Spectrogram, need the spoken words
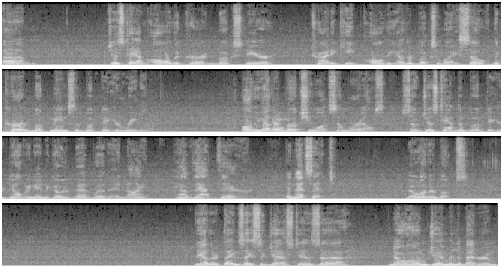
Um, just have all the current books near. Try to keep all the other books away. So the current book means the book that you're reading. All the other books you want somewhere else. So just have the book that you're delving in to go to bed with at night. Have that there. And that's it. No other books. The other things they suggest is uh, no home gym in the bedroom,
